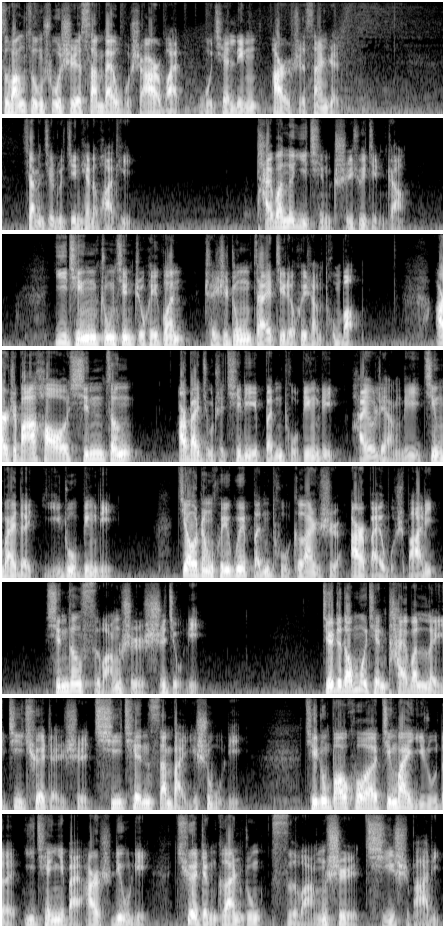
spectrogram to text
死亡总数是三百五十二万五千零二十三人。下面进入今天的话题。台湾的疫情持续紧张，疫情中心指挥官陈时中在记者会上通报，二十八号新增二百九十七例本土病例，还有两例境外的移入病例，校正回归本土个案是二百五十八例，新增死亡是十九例。截止到目前，台湾累计确诊是七千三百一十五例。其中包括境外移入的一千一百二十六例确诊个案中，死亡是七十八例。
